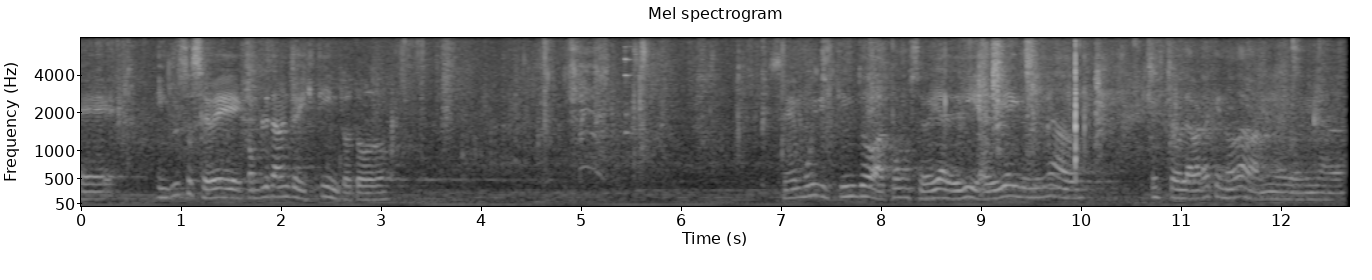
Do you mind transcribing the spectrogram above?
Eh, incluso se ve completamente distinto todo. Se ve muy distinto a cómo se veía de día. De día iluminado, esto la verdad que no daba miedo ni nada.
